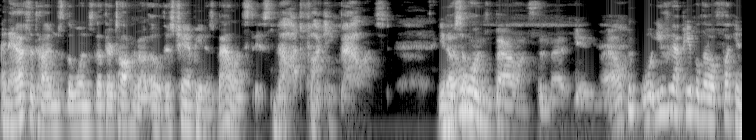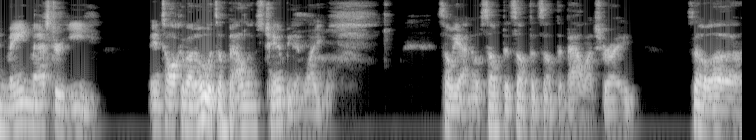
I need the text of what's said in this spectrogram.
And half the times, the ones that they're talking about, oh, this champion is balanced, is not fucking balanced. You know, no one's balanced in that game now. well, you've got people that'll fucking main master Yi and talk about, oh, it's a balanced champion. Like, so yeah, no, something, something, something balanced, right? So uh,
